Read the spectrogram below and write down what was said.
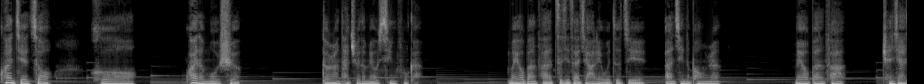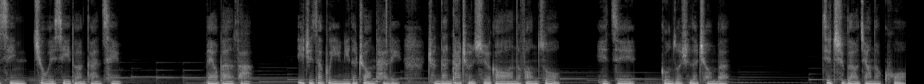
快节奏和快的模式，都让他觉得没有幸福感。没有办法自己在家里为自己安心的烹饪，没有办法沉下心去维系一段感情，没有办法一直在不盈利的状态里承担大城市高昂的房租以及工作室的成本，既吃不了这样的苦。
